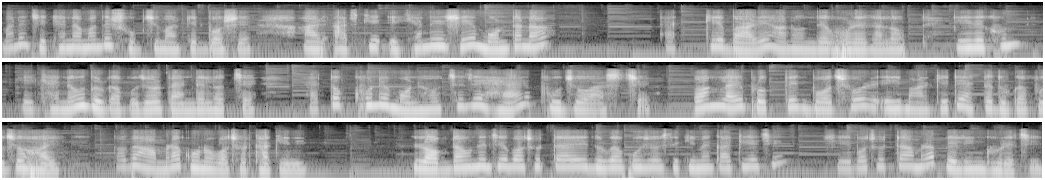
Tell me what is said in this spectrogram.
মানে যেখানে আমাদের সবজি মার্কেট বসে। আর আজকে এখানে এসে মনটা না একেবারে আনন্দে ভরে গেল। এই দেখুন, এখানেও দুর্গাপুজোর প্যান্ডেল হচ্ছে। এতক্ষণে মনে হচ্ছে যে হ্যাঁ পুজো আসছে। বাংলায় প্রত্যেক বছর এই মার্কেটে একটা দুর্গাপুজো হয়। তবে আমরা কোনো বছর থাকিনি। লকডাউনে যে বছরটায় দুর্গাপুজো সিকিমে কাটিয়েছি সেই বছরটা আমরা পেলিং ঘুরেছি।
